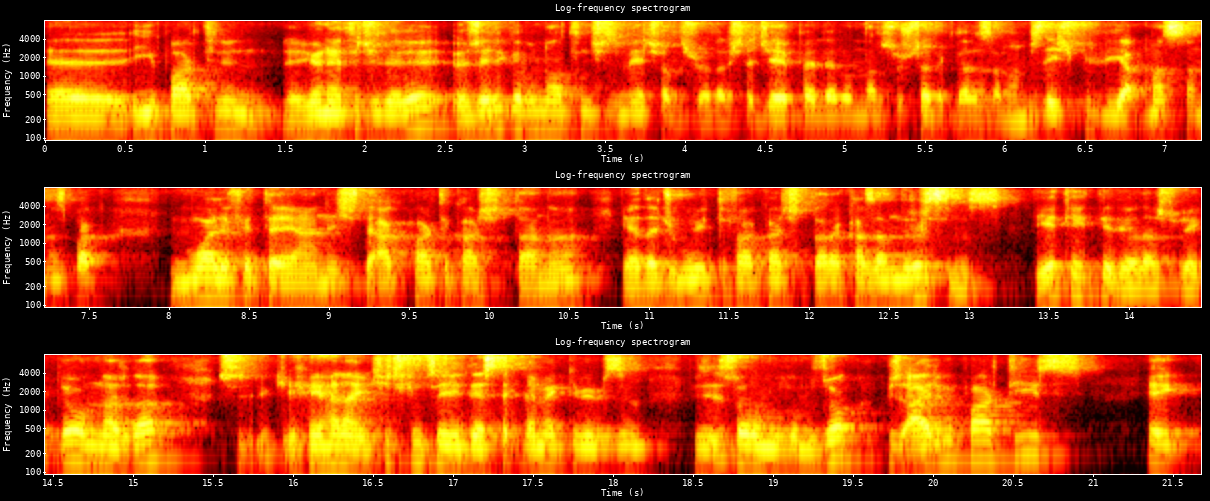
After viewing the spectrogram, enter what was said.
e, İyi Parti'nin e, yöneticileri özellikle bunun altını çizmeye çalışıyorlar. İşte CHP'ler onları suçladıkları zaman bize işbirliği yapmazsanız bak muhalefete yani işte AK Parti karşıtlarına ya da Cumhur İttifakı karşıtlarına kazandırırsınız diye tehdit ediyorlar sürekli. Onlar da yani hiç kimseyi desteklemek gibi bizim, bizim sorumluluğumuz yok. Biz ayrı bir partiyiz. E,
